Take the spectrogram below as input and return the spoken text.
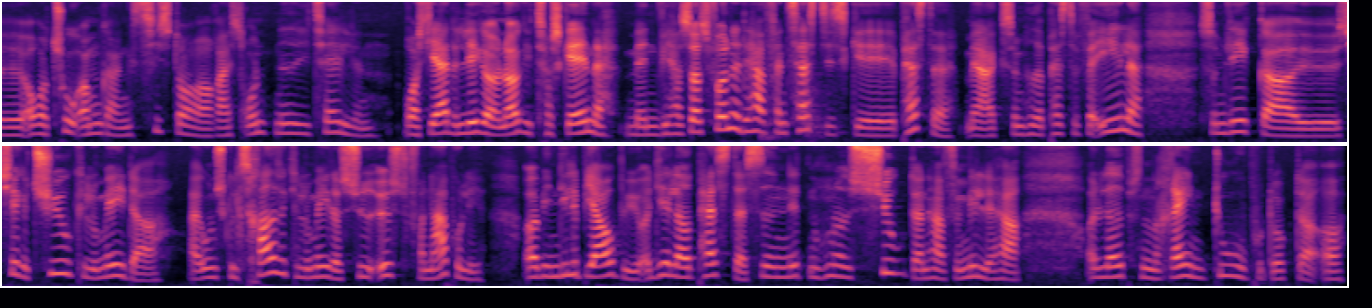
øh, over to omgange sidste år, og rejst rundt ned i Italien. Vores hjerte ligger jo nok i Toskana, men vi har så også fundet det her fantastiske øh, pastamærke, som hedder Pasta Faela, som ligger øh, cirka 20 km, ej, undskyld, 30 km sydøst fra Napoli, op i en lille bjergby, og de har lavet pasta siden 1907, den her familie her, og det er lavet på sådan ren duoprodukter, og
